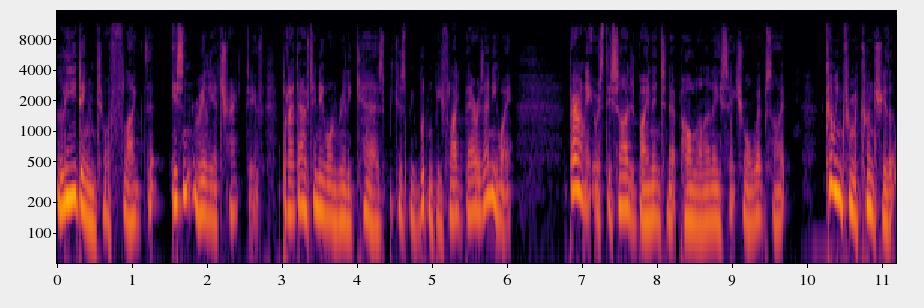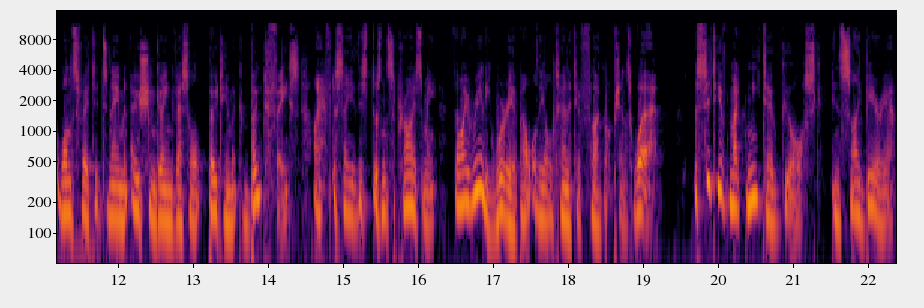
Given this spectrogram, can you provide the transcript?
Leading to a flag that isn't really attractive, but I doubt anyone really cares because we wouldn't be flag bearers anyway. Apparently, it was decided by an internet poll on an asexual website. Coming from a country that once voted to name an ocean going vessel Boaty McBoatface, I have to say this doesn't surprise me, though I really worry about what the alternative flag options were. The city of Magnitogorsk in Siberia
